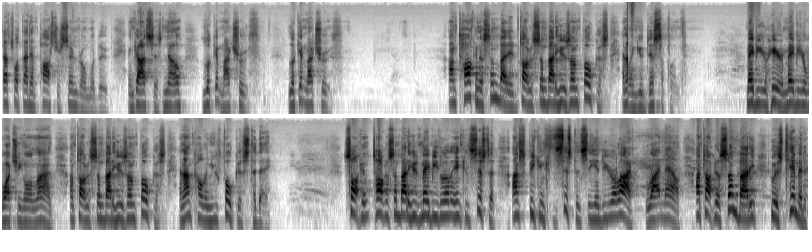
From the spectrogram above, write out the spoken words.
That's what that imposter syndrome will do. And God says, No, look at my truth. Look at my truth. I'm talking to somebody, talking to somebody who's unfocused, and I'm calling you disciplined. Maybe you're here, maybe you're watching online. I'm talking to somebody who's unfocused, and I'm calling you focused today. Talking, talking to somebody who's maybe a little inconsistent. I'm speaking consistency into your life right now. I'm talking to somebody who is timid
